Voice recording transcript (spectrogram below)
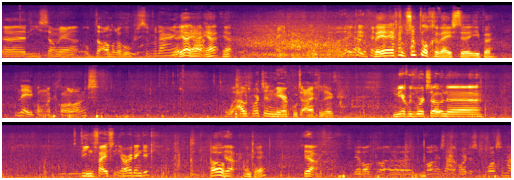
eh, die is dan weer op de andere hoek. Zullen we daarheen? ja, ja, ja, ja. Nee, gaaf. Wel leuk dit. Ben je echt op zoektocht geweest, eh Ipe? Nee, die kom ik gewoon langs. Hoe oud wordt een meerkoet eigenlijk? Meerkoet wordt zo'n eh 10, 15 jaar, denk ik. Oh, Ja. oké. Ja. Ja, want eh, wanneer zijn, worden ze volwassen? Na,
